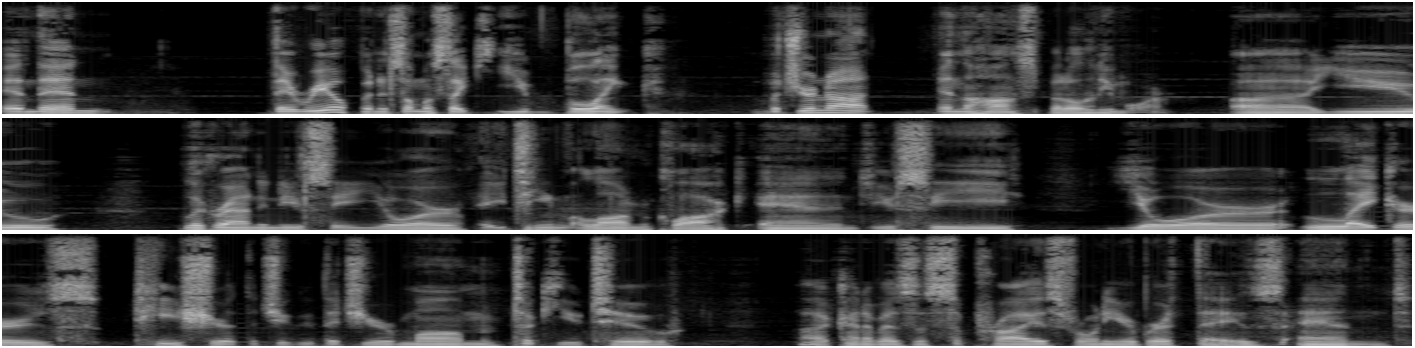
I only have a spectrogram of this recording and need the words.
and then they reopen. It's almost like you blink, but you're not in the hospital anymore. Uh, you look around and you see your A team alarm clock, and you see your Lakers T-shirt that you that your mom took you to. Uh, kind of as a surprise for one of your birthdays, and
